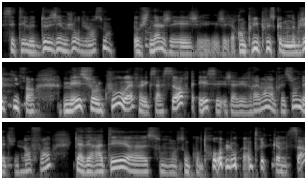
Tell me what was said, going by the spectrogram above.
C'était le deuxième jour du lancement. Au final, j'ai rempli plus que mon objectif. Hein. Mais sur le coup, ouais, fallait que ça sorte. Et j'avais vraiment l'impression d'être une enfant qui avait raté son, son, contrôle ou un truc comme ça.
